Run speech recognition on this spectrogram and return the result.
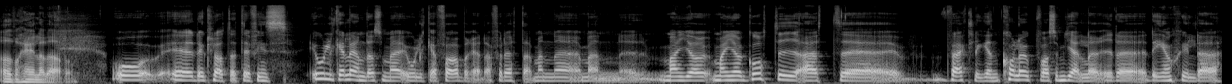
över hela världen. Och eh, det är klart att det finns olika länder som är olika förberedda för detta. Men, eh, men eh, man, gör, man gör gott i att eh, verkligen kolla upp vad som gäller i det, det enskilda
